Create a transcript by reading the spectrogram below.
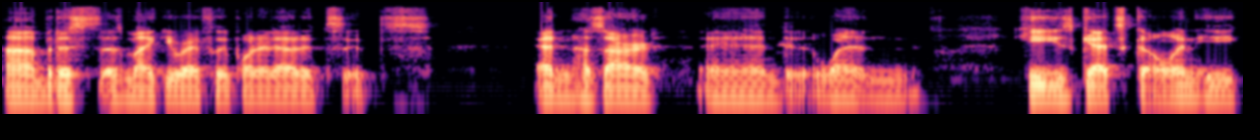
Uh, but as as Mike you rightfully pointed out, it's it's Eden Hazard, and when he gets going, he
